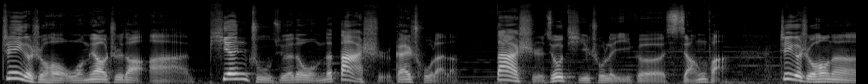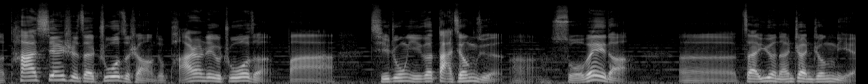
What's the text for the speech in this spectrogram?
这个时候我们要知道啊，偏主角的我们的大使该出来了。大使就提出了一个想法。这个时候呢，他先是在桌子上就爬上这个桌子，把其中一个大将军啊，所谓的呃，在越南战争里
